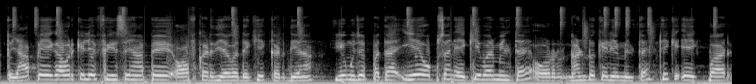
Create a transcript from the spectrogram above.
तो यहाँ पे एक आवर के लिए फिर से यहाँ पे ऑफ़ कर दिया होगा। देखिए, कर दिया ना। ये मुझे पता है, ये ऑप्शन एक ही बार मिलता है और घंटों के लिए मिलता है, ठीक है? एक बार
